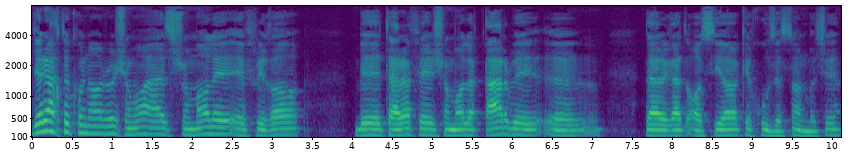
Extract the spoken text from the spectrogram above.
درخت کنار رو شما از شمال افریقا به طرف شمال غرب در حقیقت آسیا که خوزستان باشه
